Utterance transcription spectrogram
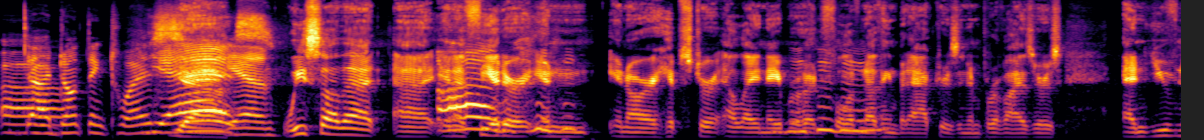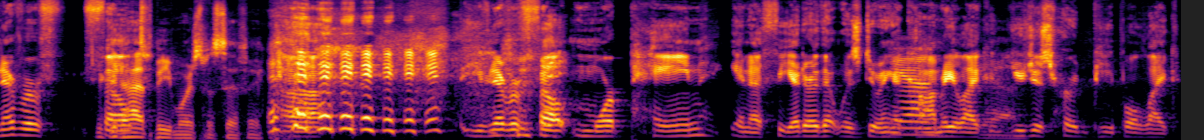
uh, Uh, don't think twice. Yes. Yeah. We saw that uh, in Oh. a theater in in our hipster LA neighborhood full of nothing but actors and improvisers. And you've never f- You're gonna have to be more specific. you've never felt more pain in a theater that was doing a comedy. Like Yeah. you just heard people like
